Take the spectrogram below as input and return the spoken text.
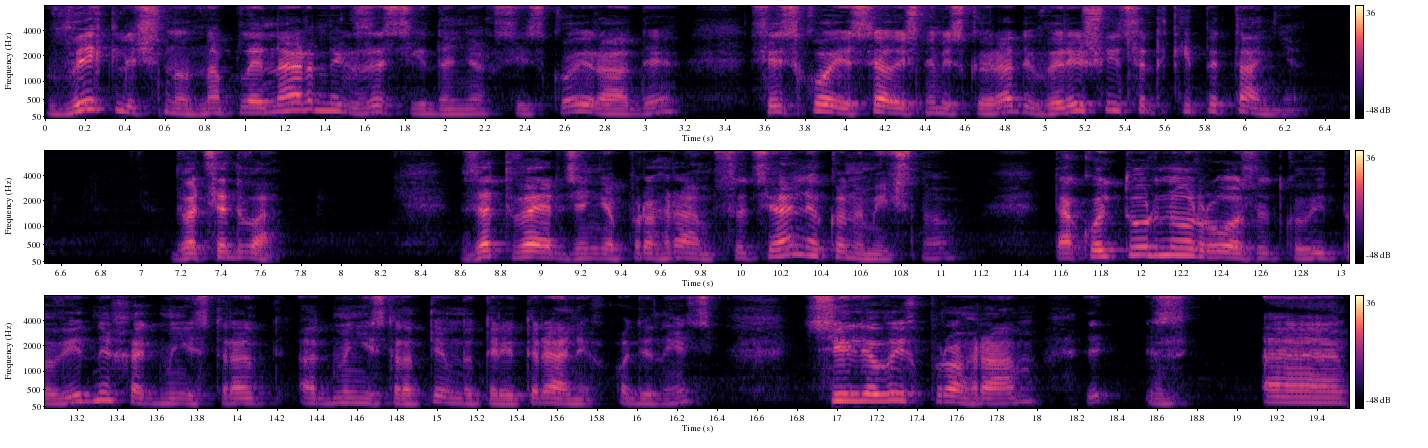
Виключно на пленарних засіданнях сільської ради, сільської селищної міської ради вирішується таке питання. 22. Затвердження програм соціально-економічного та культурного розвитку відповідних адміністративно-територіальних одиниць, цільових програм з е,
